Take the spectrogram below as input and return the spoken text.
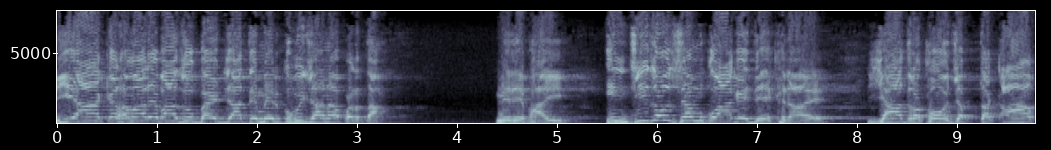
یہ آ کر ہمارے بازو بیٹھ جاتے، میرے کو بھی جانا پڑتا۔ میرے بھائی ان چیزوں سے ہم کو آگے دیکھنا ہے۔ یاد رکھو، جب تک آپ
